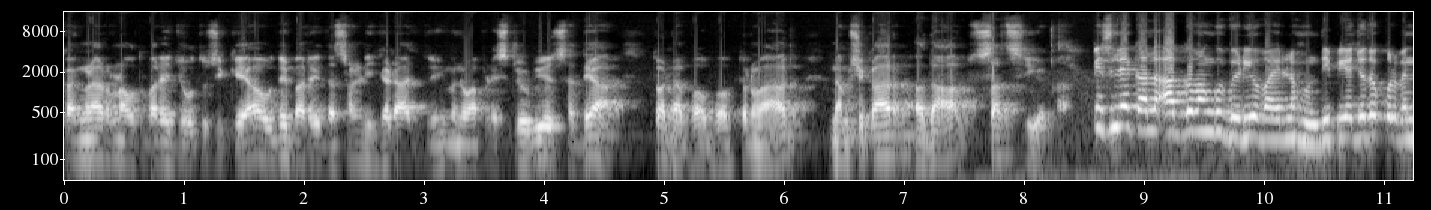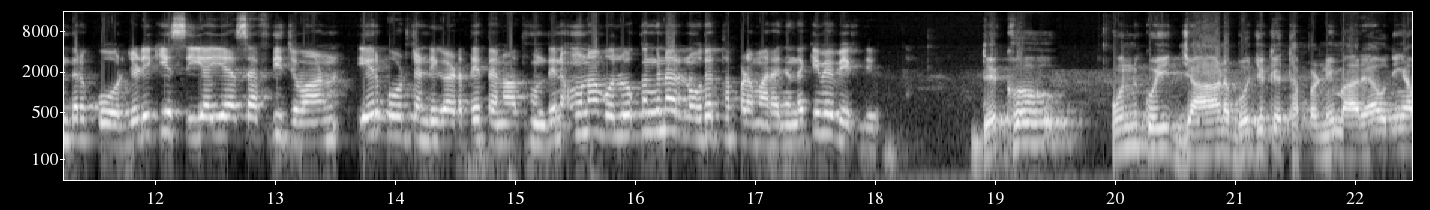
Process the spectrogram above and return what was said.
ਕੰਗਣਾ ਰਣੌਤ ਬਾਰੇ ਜੋ ਤੁਸੀਂ ਕਿਹਾ ਉਹਦੇ ਬਾਰੇ ਦੱਸਣ ਲਈ ਜਿਹੜਾ ਅੱਜ ਤੁਸੀਂ ਮੈਨੂੰ ਆਪਣੇ ਸਟੂਡੀਓ ਸੱਦਿਆ ਤੁਹਾਡਾ ਬਹੁਤ ਬਹੁਤ ਧੰਨਵਾਦ। ਨਮਸਕਾਰ ਆਦਾਬ ਸਤਿ ਸ੍ਰੀ ਅਕਾਲ। ਪਿਛਲੇ ਕੱਲ ਅੱਗ ਵਾਂਗੂ ਵੀਡੀਓ ਵਾਇਰਲ ਹੁੰਦੀ ਪਈ ਹੈ ਜਦੋਂ ਕੁਲਵਿੰਦਰ ਕੌਰ ਜਿਹੜੀ ਕਿ ਸੀਆਈਐਸਐਫ ਦੀ ਜਵਾਨ 에ਅਰਪੋਰਟ ਚੰਡੀਗੜ੍ਹ ਤੇ ਤਾਇਨਾਤ ਹੁੰਦੇ ਨੇ ਉਹਨਾਂ ਵੱਲੋਂ ਕੰਗਨਾ ਰਣੌਤ ਦੇ ਥੱਪੜ ਮਾਰਿਆ ਜਾਂਦਾ। ਕਿਵੇਂ ਵੇਖਦੇ ਹੋ? ਦੇਖੋ ਉਹਨ ਕੋਈ ਜਾਣ ਬੁੱਝ ਕੇ ਥੱਪੜ ਨਹੀਂ ਮਾਰਿਆ ਉਹਦੀਆਂ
